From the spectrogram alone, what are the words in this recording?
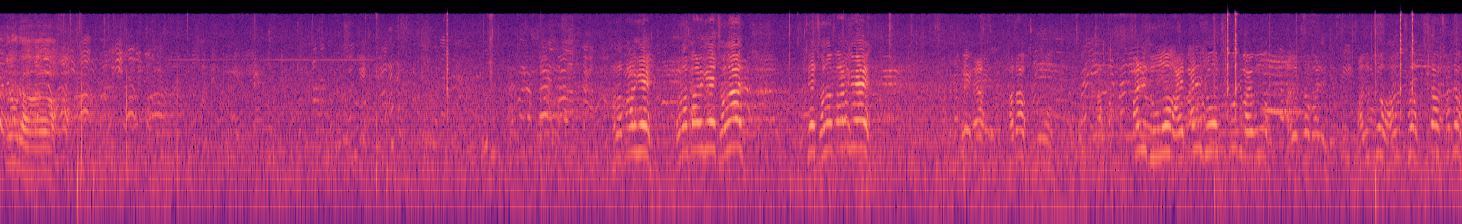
뛰어, 뛰어라. 전환 빠르게. 전환 빠르게. 전환. 오케이, 전환 빠르게. 네, 야. 어. 아, 빠- 빨리 줘. 아니, 빨리 줘. 치고 오지 말고. 안을 쳐, 빨리. 안을 쳐, 안을 쳐. 치다가 찾아.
